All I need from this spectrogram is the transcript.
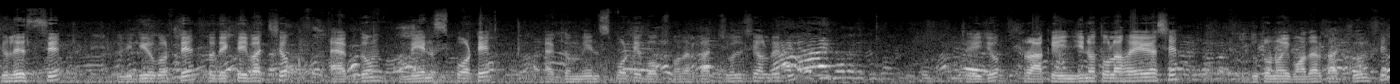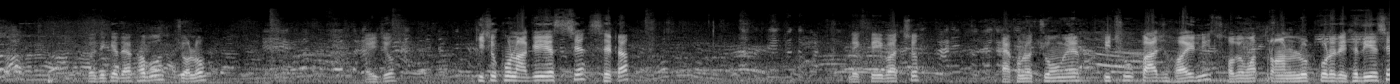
চলে এসছে ভিডিও করতে। তো দেখতেই পাচ্ছ, একদম মেন স্পটে একদম মেন স্পটে বক্স বাঁধার কাজ চলছে অলরেডি এই যে ট্রাকে ইঞ্জিনও তোলা হয়ে গেছে, দুটো নয় বাঁধার কাজ চলছে। তো এদিকে দেখাবো, চলো। এই যে, কিছুক্ষণ আগেই এসছে সেটা। দেখতেই পাচ্ছ, এখনও চোঙের কিছু কাজ হয়নি সবে মাত্র আনলোড করে রেখে দিয়েছে।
